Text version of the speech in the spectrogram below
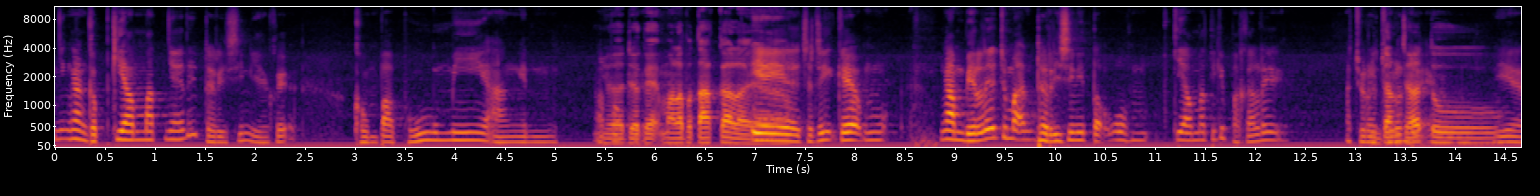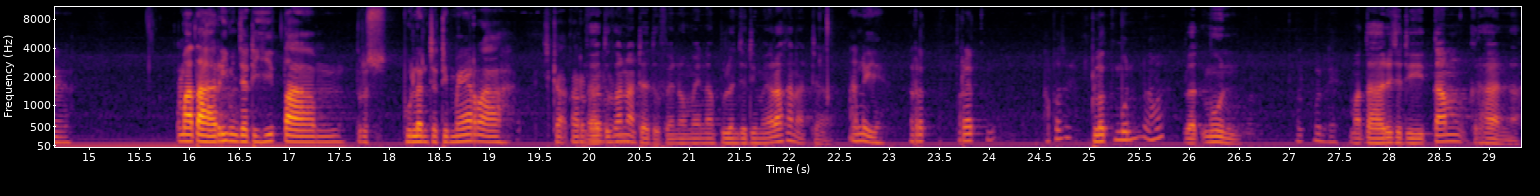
nganggap kiamatnya itu dari sini ya kayak gempa bumi, angin ya ada kayak malapetaka lah ya Iya iya, jadi kayak ngambilnya cuma dari sini tok. Oh, kiamat ini bakalnya ajur-ajuran jatuh Iya. Matahari menjadi hitam, terus bulan jadi merah. Gak karu nah itu kan ada tuh fenomena bulan jadi merah kan ada anu ya, red red apa sih? Blood moon apa? blood moon Moon ya. matahari jadi hitam gerhana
